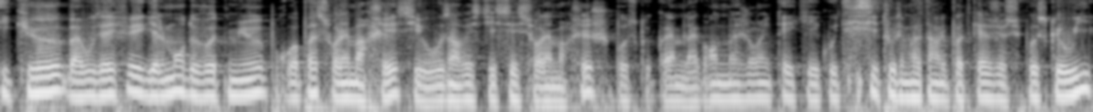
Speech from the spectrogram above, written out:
et que bah, vous avez fait également de votre mieux, pourquoi pas sur les marchés, si vous investissez sur les marchés, je suppose que quand même la grande majorité qui écoute ici tous les matins les podcasts, je suppose que oui.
